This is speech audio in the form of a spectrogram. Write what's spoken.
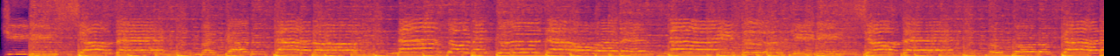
はっきりしようぜわかるだろうなんとなくじゃ終われないすっきりしようぜ心から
